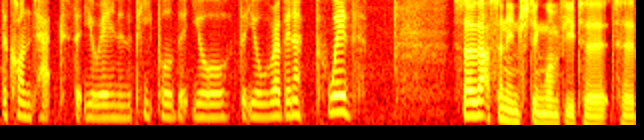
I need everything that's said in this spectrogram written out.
the context that you're in and the people that you're that you're rubbing up with. So that's an interesting one for you to, to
